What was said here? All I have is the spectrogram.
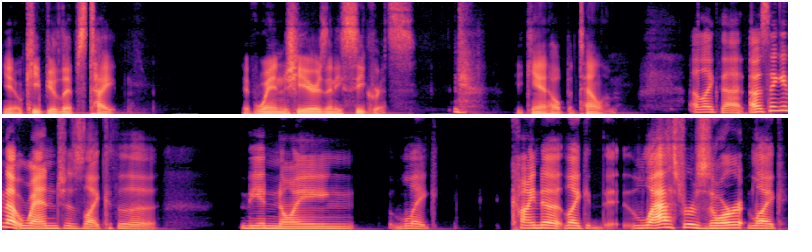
you know, keep your lips tight. If Wenge hears any secrets, he can't help but tell him. I like that. I was thinking that wenge is like the the annoying like kind of like last resort like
